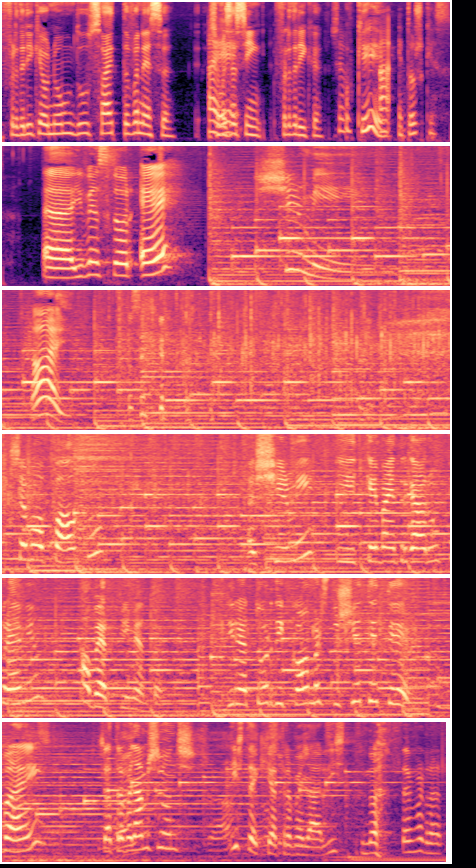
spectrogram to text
Frederica é o nome do site da Vanessa. Ah, Chama-se é? assim, Frederica. O quê? Ah, então esquece. Ah, e o vencedor é. Shirmi. Ai! Eu sei que. Chama ao palco a Shirmi e quem vai entregar o prémio? Alberto Pimenta, diretor de e-commerce do GTT. Tudo bem? Já trabalhámos juntos. Isto é que é trabalhar. Isto, nossa, é verdade.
